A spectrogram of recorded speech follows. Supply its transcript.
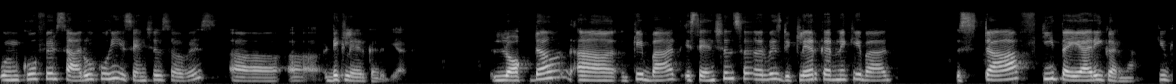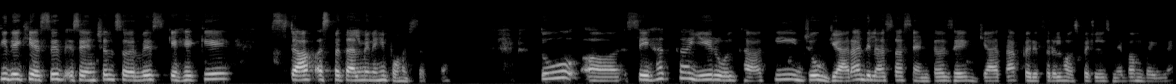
उनको फिर सारों को ही इसेंशियल सर्विस डिक्लेयर कर दिया था। लॉकडाउन के बाद इसेंशियल सर्विस डिक्लेयर करने के बाद स्टाफ की तैयारी करना, क्योंकि देखिए सिर्फ़ इसेंशियल सर्विस कह के स्टाफ अस्पताल में नहीं पहुँच सकता। तो आ, सेहत का ये रोल था कि जो 11 दिलासा सेंटर्स है 11 पेरिफेरल हॉस्पिटल्स में बम्बई में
